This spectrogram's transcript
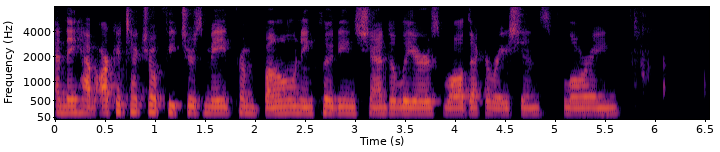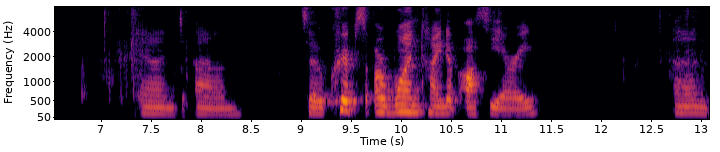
and they have architectural features made from bone, including chandeliers, wall decorations, flooring. And um, so crypts are one kind of ossuary. Um,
